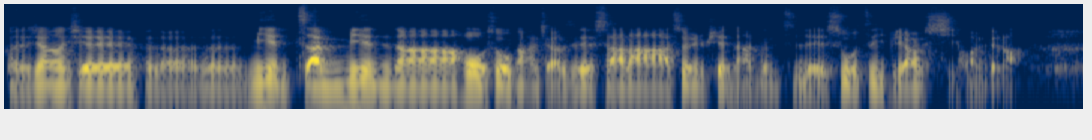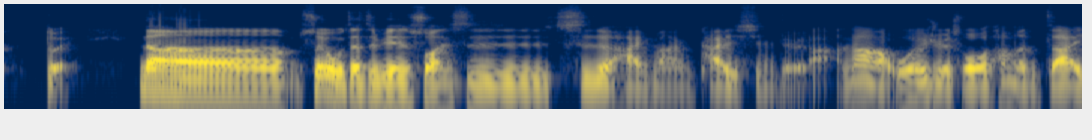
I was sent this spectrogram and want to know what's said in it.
可能像一些可能面沾面啊，或者说我刚才讲的这些沙拉啊、生鱼片啊等之类，是我自己比较喜欢的啦。对，那所以我在这边算是吃的还蛮开心的啦。那我会觉得说他们在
